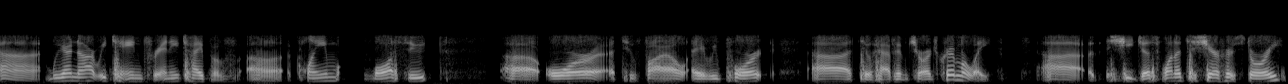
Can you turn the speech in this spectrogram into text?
Uh, we are not retained for any type of uh, claim, lawsuit, uh, or to file a report uh, to have him charged criminally. Uh, she just wanted to share her story,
